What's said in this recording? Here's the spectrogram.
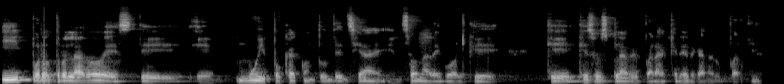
Y por otro lado, este, eh, muy poca contundencia en zona de gol, que, eso es clave para querer ganar un partido.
